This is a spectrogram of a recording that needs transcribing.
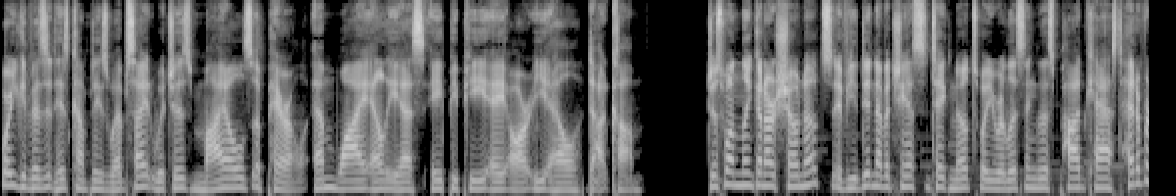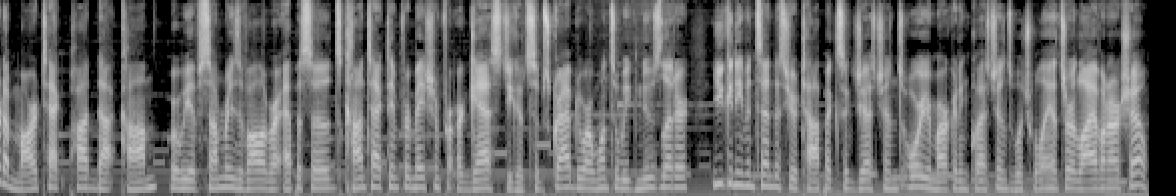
or you can visit his company's website, which is Myles Apparel, M Y L E S A P P A R E L dot com. Just one link in our show notes. If you didn't have a chance to take notes while you were listening to this podcast, head over to martechpod.com where we have summaries of all of our episodes, contact information for our guests. You can subscribe to our once a week newsletter. You can even send us your topic suggestions or your marketing questions, which we'll answer live on our show.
